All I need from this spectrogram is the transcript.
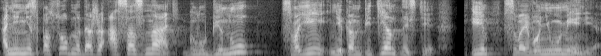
они не способны даже осознать глубину своей некомпетентности и своего неумения.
